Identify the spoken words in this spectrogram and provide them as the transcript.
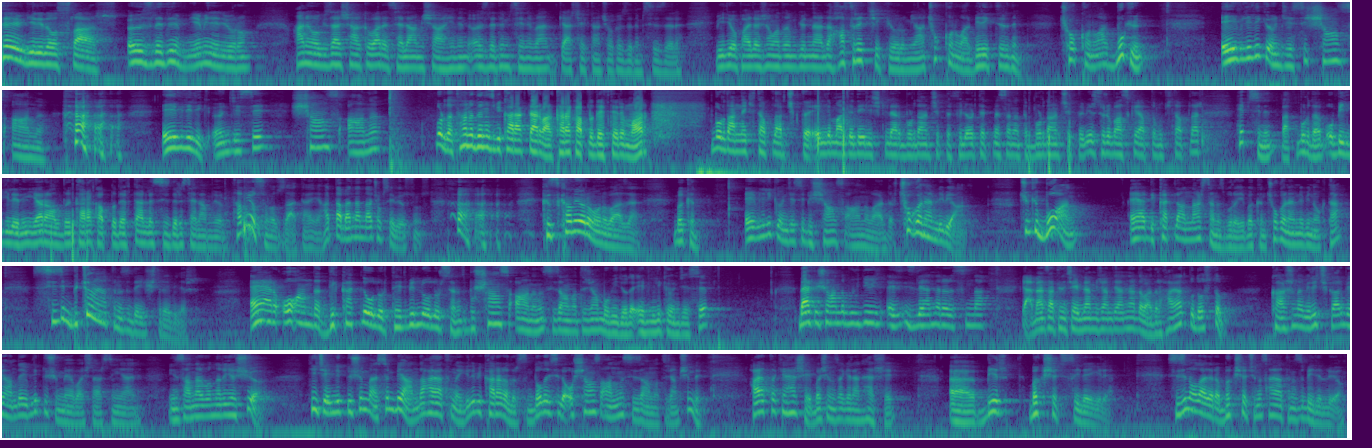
Sevgili dostlar, özledim yemin ediyorum. Hani o güzel şarkı var ya Selami Şahin'in Özledim Seni Ben. Gerçekten çok özledim sizleri. Video paylaşamadığım günlerde hasret çekiyorum ya. Çok konu var biriktirdim. Çok konu var. Bugün evlilik öncesi şans anı. evlilik öncesi şans anı. Burada tanıdığınız bir karakter var. Kara kaplı defterim var. Buradan ne kitaplar çıktı? 50 maddede ilişkiler buradan çıktı. Flört etme sanatı buradan çıktı. Bir sürü baskı yaptı bu kitaplar. Hepsinin bak burada o bilgilerin yer aldığı kara kaplı defterle sizleri selamlıyorum. Tanıyorsunuz zaten ya. Hatta benden daha çok seviyorsunuz. Kıskanıyorum onu bazen. Bakın evlilik öncesi bir şans anı vardır. Çok önemli bir an. Çünkü bu an eğer dikkatli anlarsanız burayı bakın çok önemli bir nokta. Sizin bütün hayatınızı değiştirebilir. Eğer o anda dikkatli olur, tedbirli olursanız bu şans anını size anlatacağım bu videoda evlilik öncesi. Belki şu anda bu videoyu izleyenler arasında ya ben zaten hiç evlenmeyeceğim diyenler de vardır. Hayat bu dostum. Karşına biri çıkar bir anda evlilik düşünmeye başlarsın yani. İnsanlar bunları yaşıyor. Hiç evlilik düşünmezsin bir anda hayatınla ilgili bir karar alırsın. Dolayısıyla o şans anını size anlatacağım. Şimdi hayattaki her şey, başınıza gelen her şey bir bakış açısıyla ilgili. Sizin olaylara bakış açınız hayatınızı belirliyor.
